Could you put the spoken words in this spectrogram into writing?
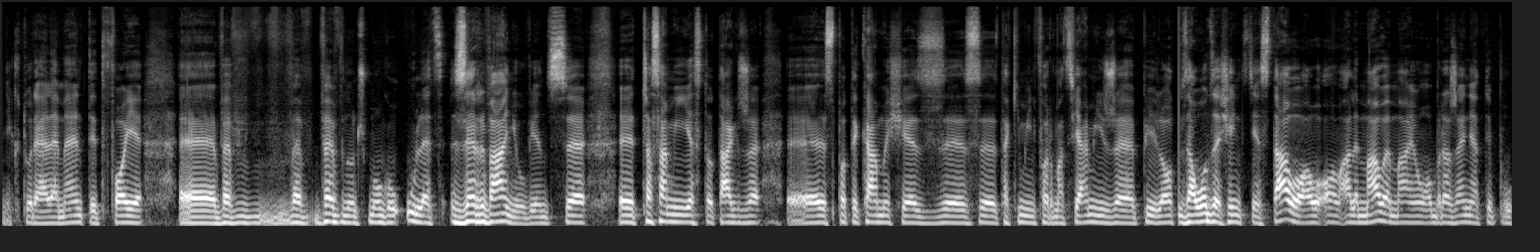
niektóre elementy Twoje e, we, we, wewnątrz mogą ulec zerwaniu, więc e, e, czasami jest to tak, że spotykamy się z, z takimi informacjami, że pilot, załodze się nic nie stało, ale małe mają obrażenia typu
